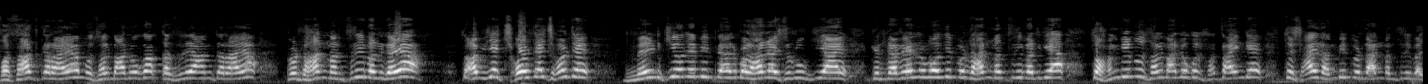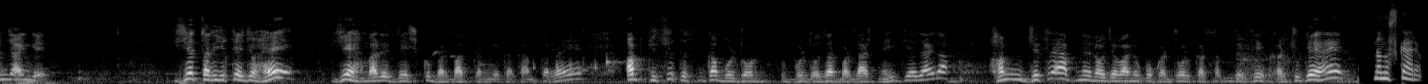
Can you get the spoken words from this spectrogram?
फसाद कराया, मुसलमानों का कत्ले आम कराया, प्रधानमंत्री बन गया। तो अब ये छोटे छोटे मेंढकियों ने भी पैर बढ़ाना शुरू किया है कि नरेंद्र मोदी प्रधानमंत्री बन गया तो हम भी मुसलमानों को सताएँगे तो शायद हम भी प्रधानमंत्री बन जाएँगे। ये तरीके जो है, ये हमारे देश को बर्बाद करने का काम कर रहे हैं। अब किसी किस्म का बुलडोजर बर्दाश्त नहीं किया जाएगा। हम जितना अपने नौजवानों को कंट्रोल कर सकते थे, कर चुके हैं। നമസ്കാരം.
